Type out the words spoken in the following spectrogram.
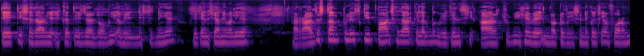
तैंतीस हज़ार या इकतीस हज़ार जो भी अभी निश्चित नहीं है वैकेंसी आने वाली है। राजस्थान पुलिस की पाँच हज़ार के लगभग वैकेंसी आ चुकी है। वे नोटिफिकेशन निकल चुके हैं फॉर्म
